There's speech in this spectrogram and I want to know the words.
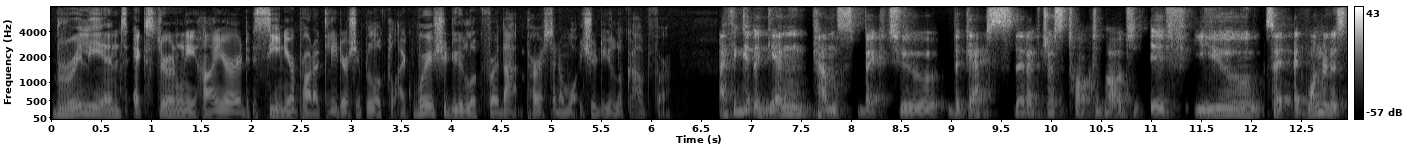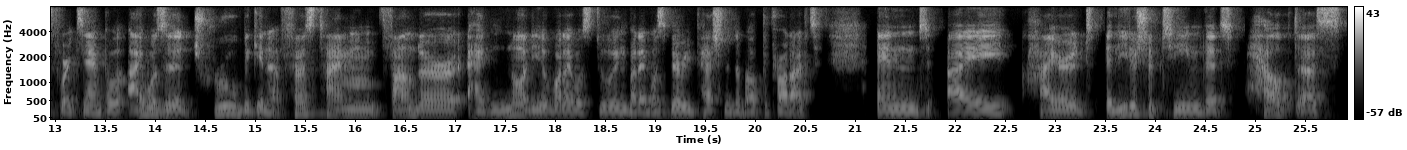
brilliant externally hired senior product leadership look like? Where should you look for that person and what should you look out for? I think it again comes back to the gaps that I've just talked about. If you said at Wunderlist, for example, I was a true beginner, first time founder. I had no idea what I was doing, but I was very passionate about the product. And I hired a leadership team that helped us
